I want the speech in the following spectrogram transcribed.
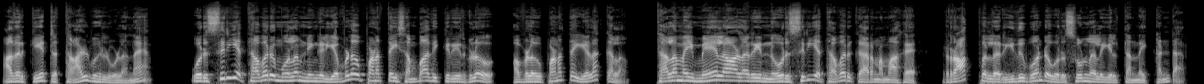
அதற்கேற்ற தாழ்வுகள் உள்ளன. ஒரு சிறிய தவறு மூலம் நீங்கள் எவ்வளவு பணத்தை சம்பாதிக்கிறீர்களோ அவ்வளவு பணத்தை இழக்கலாம். தலைமை மேலாளரின் ஒரு சிறிய தவறு காரணமாக ராக்பெல்லர் இதுபோன்ற ஒரு சூழ்நிலையில் தன்னை கண்டார்.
